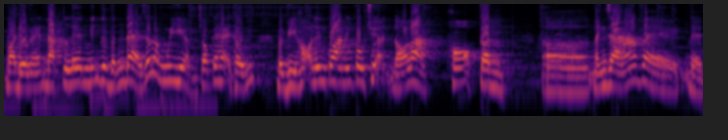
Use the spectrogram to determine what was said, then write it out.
Và điều này đặt lên những cái vấn đề rất là nguy hiểm cho cái hệ thống bởi vì họ liên quan đến câu chuyện đó là họ cần uh, đánh giá về để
